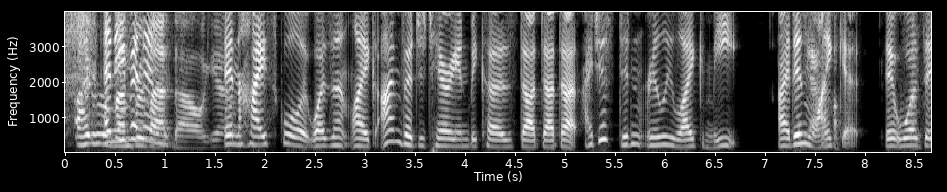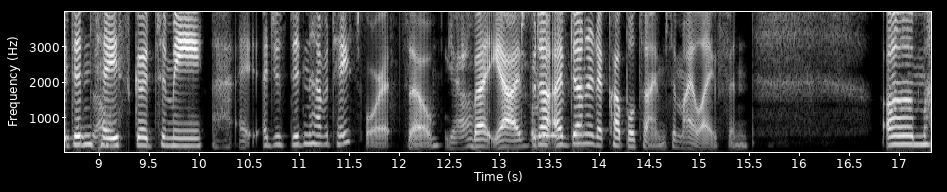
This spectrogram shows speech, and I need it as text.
I remember even that in- now. Yeah. In high school, it wasn't like I'm vegetarian because dot, dot, dot. I just didn't really like meat. I didn't Yeah. like it. It Some was, it didn't don't. taste good to me. I, I just didn't have a taste for it. So, yeah. but yeah, I've totally I've done it a couple times in my life, and um,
